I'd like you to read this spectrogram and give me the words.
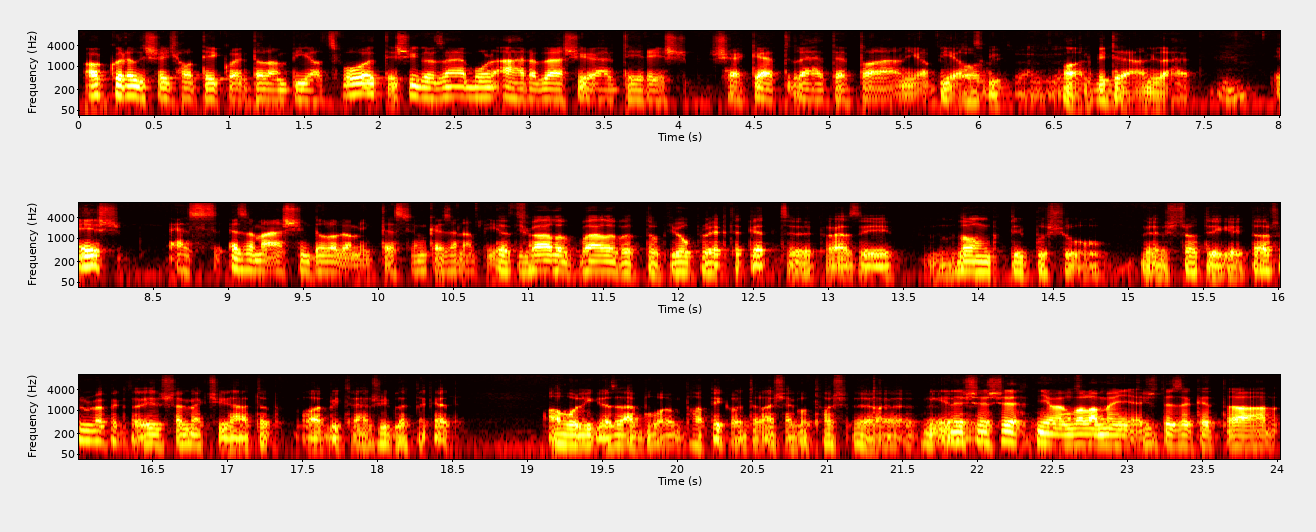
akkor ez is egy hatékonytalan piac volt, és igazából árazási eltéréseket lehetett találni a piacon. Arbitrálni, Arbitrálni lehet. Mm. És ez, ez a másik dolog, amit teszünk ezen a piacon. Tehát válogattok jó projekteket, kvázi long típusú stratégiai tartalomra megcsináltak arbitráns ügyleteket ahol igazából hatékonytalanságot has... Igen, és, és nyilván valamelyest ezeket a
